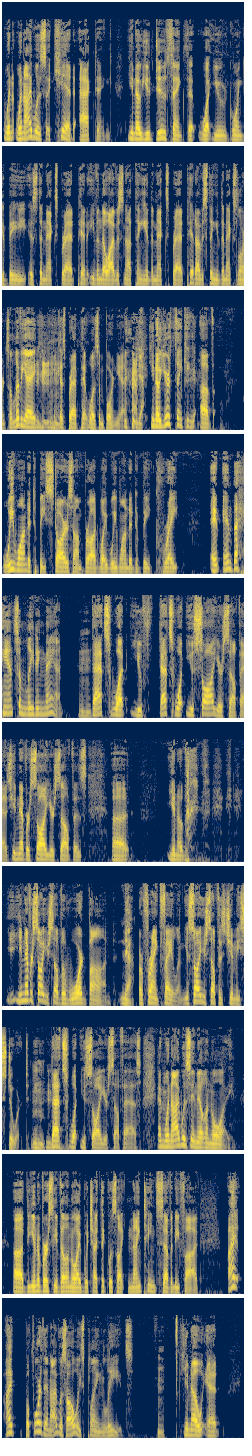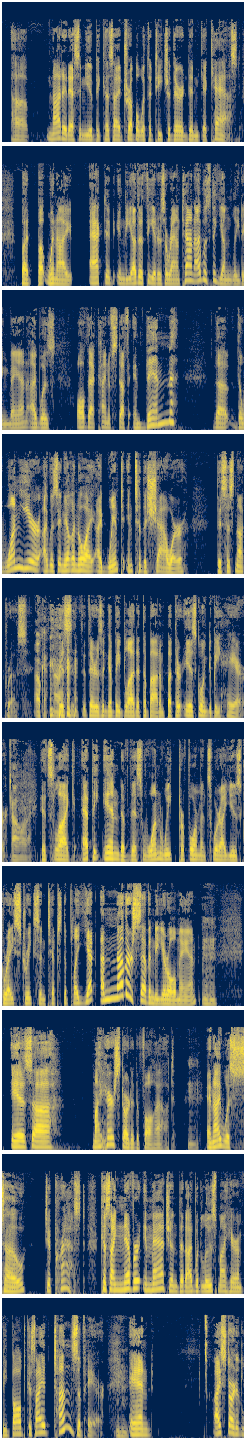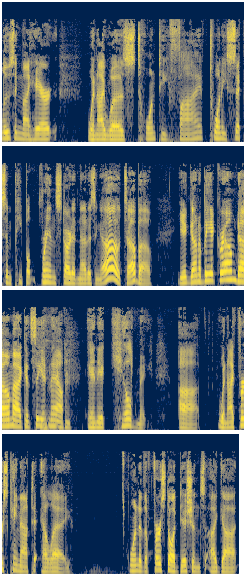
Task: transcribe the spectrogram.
when when I was a kid acting, you know, you do think that what you're going to be is the next Brad Pitt. Even though I was not thinking of the next Brad Pitt, I was thinking of the next Laurence Olivier because Brad Pitt wasn't born yet. Yeah. You know, you're thinking of we wanted to be stars on Broadway. We wanted to be great and and the handsome leading man. Mhm. That's what you that's what you saw yourself as. You never saw yourself as uh you know you you never saw yourself as Ward Bond Yeah. or Frank Faylen. You saw yourself as Jimmy Stewart. Mhm. That's what you saw yourself as. And when I was in Illinois, uh, the University of Illinois, which I think was like 1975, I, I before then I was always playing leads. Hmm. You know, at uh, not at SMU because I had trouble with the teacher there and didn't get cast, but but when I acted in the other theaters around town, I was the young leading man. I was all that kind of stuff, and then the the one year I was in Illinois, I went into the shower. This is not gross. Okay. All right. This there isn't going to be blood at the bottom, but there is going to be hair. oh, all right. It's like at the end of this one week performance where I use gray streaks and tips to play yet another seventy year old man Mm-hmm. is uh, my hair started to fall out. Hmm. And I was so depressed because I never imagined that I would lose my hair and be bald because I had tons of hair. Mhm. And I started losing my hair when I was 25, 26, and people, friends started noticing, oh, Tobo, you're going to be a chrome dome. I could see it now. and it killed me. Uh, when I first came out to LA, one of the first auditions I got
